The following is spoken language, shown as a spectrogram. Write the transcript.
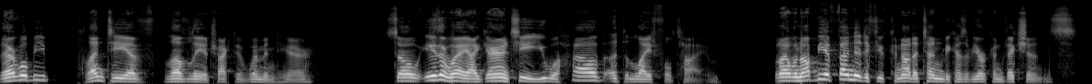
There will be plenty of lovely, attractive women here. So, either way, I guarantee you will have a delightful time. But I will not be offended if you cannot attend because of your convictions.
